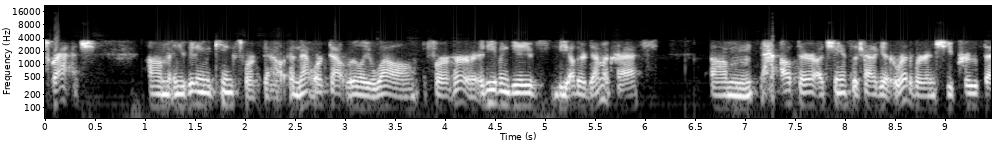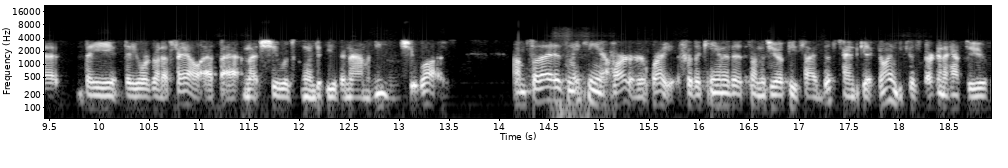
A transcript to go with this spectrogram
scratch, um, and you're getting the kinks worked out, and that worked out really well for her. It even gave the other Democrats um, out there a chance to try to get rid of her, and she proved that they they were going to fail at that, and that she was going to be the nominee, and she was. Um, so that is making it harder, right, for the candidates on the GOP side this time to get going because they're going to have to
